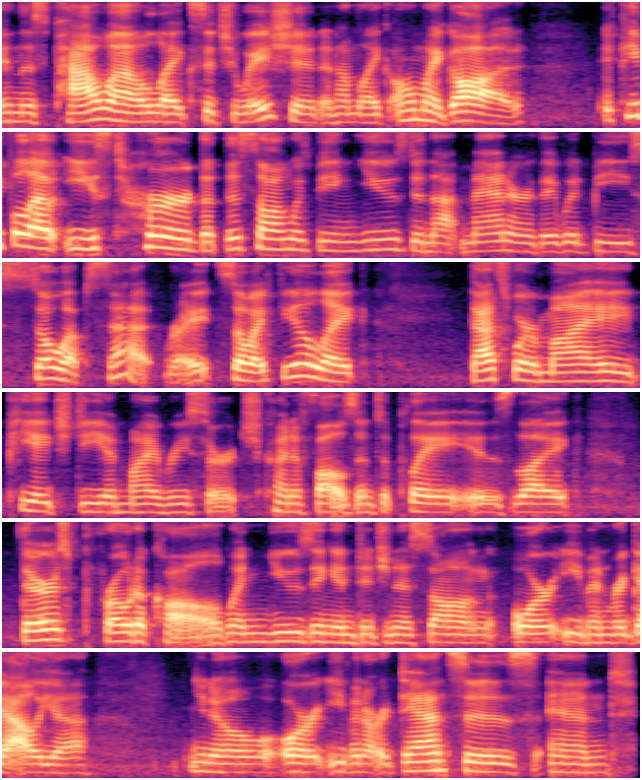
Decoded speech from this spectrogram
in this powwow like situation. And I'm like, oh my God, if people out east heard that this song was being used in that manner, they would be so upset, right? So I feel like that's where my PhD and my research kind of falls into play is like there's protocol when using indigenous song or even regalia you know, or even our dances and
